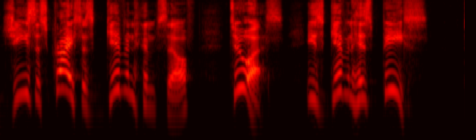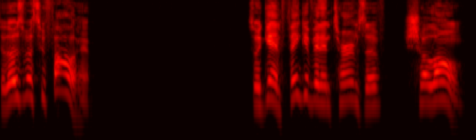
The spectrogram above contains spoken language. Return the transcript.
Jesus Christ, has given Himself to us. He's given His peace to those of us who follow Him. So again, think of it in terms of shalom.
